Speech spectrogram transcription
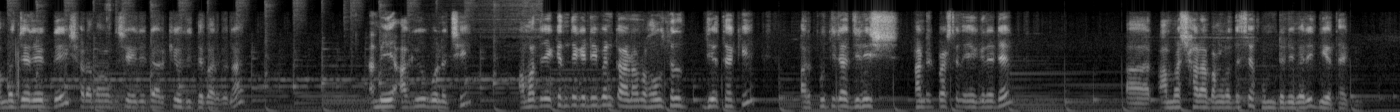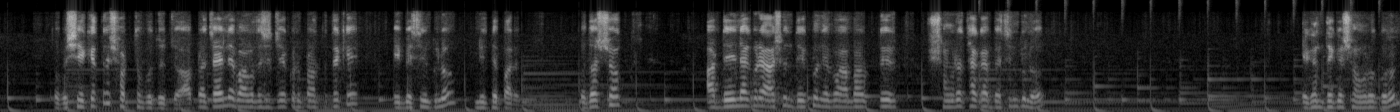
আমরা যে রেট দিই, সারা বাংলাদেশে এই রেট আর কেউ দিতে পারবে না। আমি আগেও বলেছি, আমাদের এখান থেকে নেবেন কারণ আমরা হোলসেল দিয়ে থাকি, আর প্রতিটা জিনিস হান্ড্রেড পার্সেন্ট এ গ্রেডের আর আমরা সারা বাংলাদেশে হোম ডেলিভারি দিয়ে থাকি। তবে সেক্ষেত্রে শর্ত প্রযোজ্য আপনারা চাইলে বাংলাদেশের যে কোনো প্রান্ত থেকে এই বেসিনগুলো নিতে পারেন। তো দর্শক, আর দেরি না করে আসুন, দেখুন এবং আমাদের সংগ্রহ থাকা বেসিনগুলো এখান থেকে সংগ্রহ করুন।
